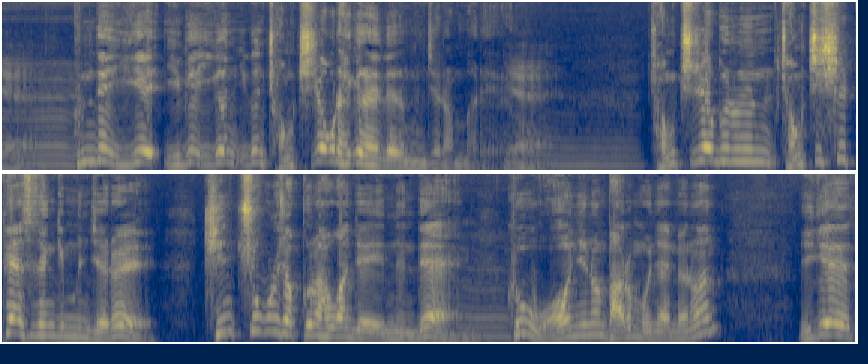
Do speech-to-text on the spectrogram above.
예. 근데 이게 이게 이건 이건 정치적으로 해결해야 되는 문제란 말이에요. 예. 정치적으로는 정치 실패에서 생긴 문제를 긴축으로 접근을 하고 앉아 있는데 그 원인은 바로 뭐냐면은 이게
